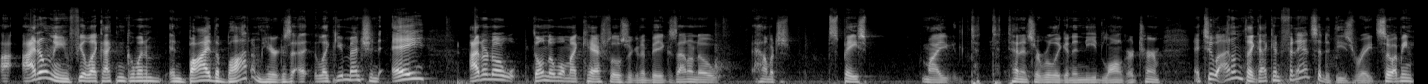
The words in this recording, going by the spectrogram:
I, I, don't even feel like I can go in and, and buy the bottom here because, uh, like you mentioned, a I don't know don't know what my cash flows are going to be because I don't know how much space my t- t- tenants are really going to need longer term. And two, I don't think I can finance it at these rates. So I mean,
